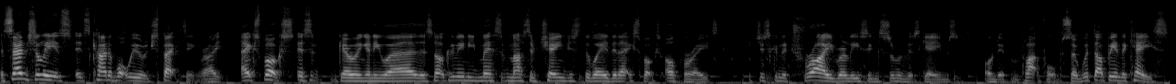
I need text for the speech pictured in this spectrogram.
essentially it's it's kind of what we were expecting, right? Xbox isn't going anywhere. There's not going to be any mass- massive changes to the way that Xbox operates. Just going to try releasing some of its games on different platforms. So with that being the case,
